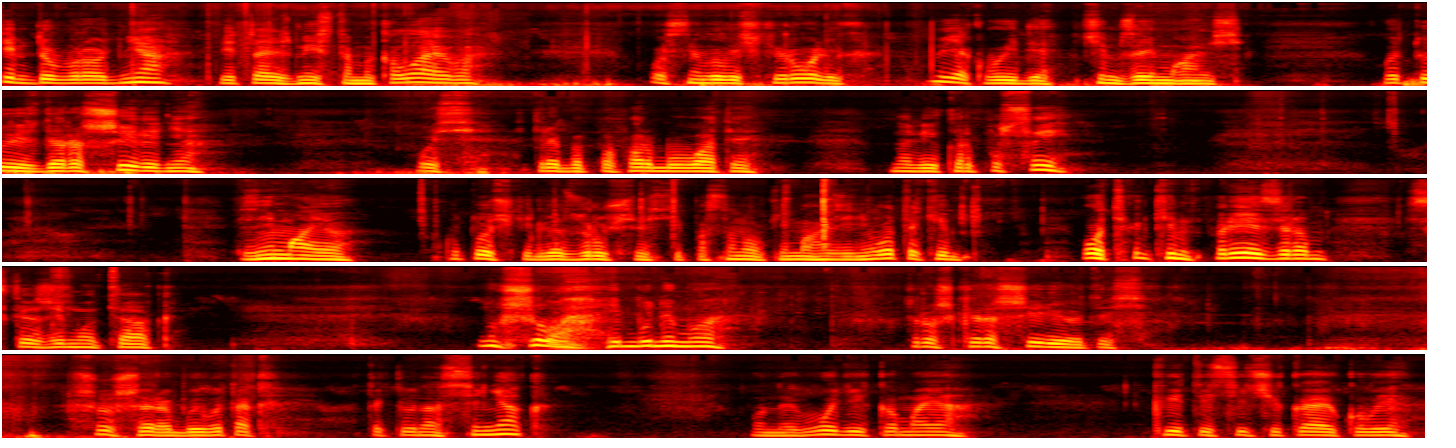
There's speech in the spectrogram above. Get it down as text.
Всім доброго дня! Вітаю з міста Миколаєва. Ось невеличкий ролик. Ну як вийде, чим займаюсь. Готуюсь до розширення. Ось треба пофарбувати нові корпуси. Знімаю куточки для зручності постановки магазинів. Ось таким, от таким фрезером, скажімо так. Ну що, і будемо трошки розширюватись. Що ще робив? Отак, такий у нас синяк. Вон і водійка моя. Квітиці чекаю, коли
